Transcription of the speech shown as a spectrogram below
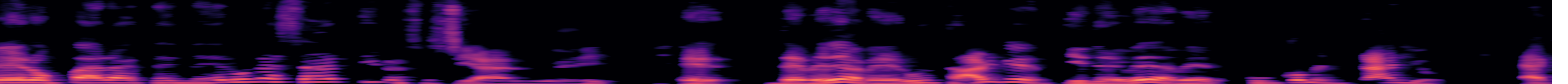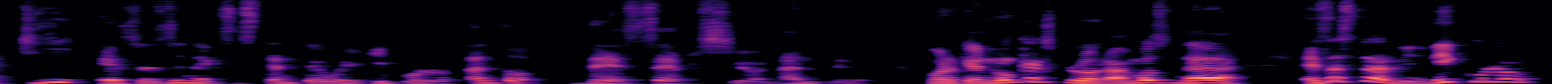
Pero para tener una sátira social, güey, eh, debe de haber un target y debe de haber un comentario. Aquí eso es inexistente, güey, y por lo tanto decepcionante, güey, porque nunca exploramos nada. Es hasta ridículo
